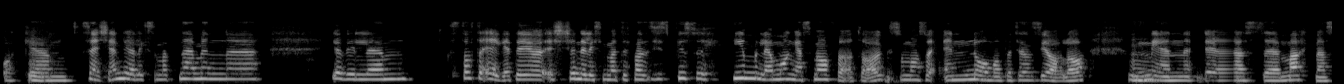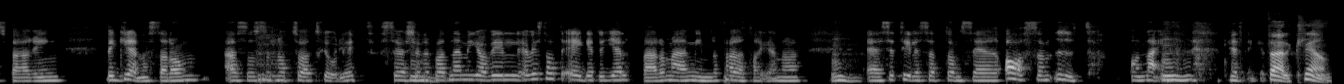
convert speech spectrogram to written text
Och um, sen kände jag liksom att nej men uh, jag vill um, starta eget. Jag kände liksom att det, fanns, det finns så himla många småföretag som har så enorma potentialer. Mm. Men deras uh, marknadsföring begränsar dem alltså som något så otroligt. Så jag känner mm. på att nej, men jag, vill, jag vill starta eget och hjälpa de här mindre företagen och mm. eh, se till så att de ser awesome ut online. Mm. Verkligen.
